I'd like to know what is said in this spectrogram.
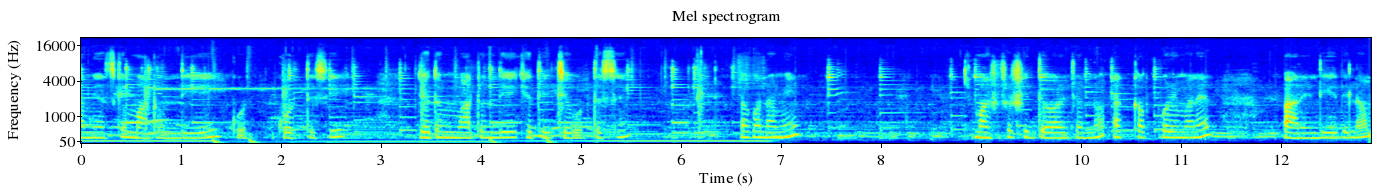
আমি আজকে মাটন দিয়েই করতেছি। যেহেতু আমি মাটন দিয়ে খেতে ইচ্ছে করতেছে, এখন আমি মাংসটা সিদ্ধ হওয়ার জন্য এক কাপ পরিমাণের পানি দিয়ে দিলাম।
